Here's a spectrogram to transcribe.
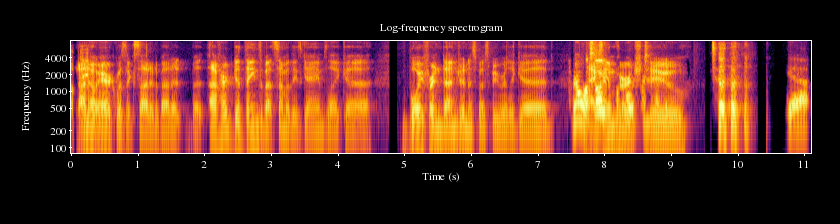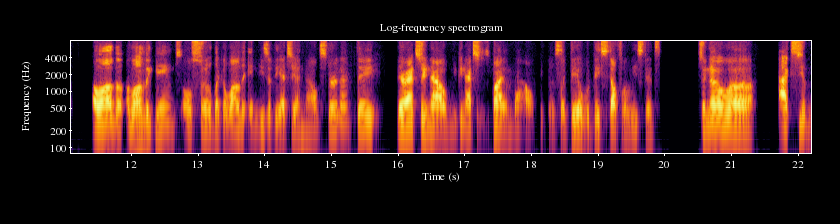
update. I know Eric was excited about it, but I've heard good things about some of these games. Like uh, Boyfriend Dungeon is supposed to be really good. Everyone's talking Axiom about Verge Boyfriend Two. Yeah, a lot of the a lot of the games also like a lot of the indies that they actually announced during that day, they're actually now you can actually just buy them now because like they they self released it. So no, uh, Axiom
